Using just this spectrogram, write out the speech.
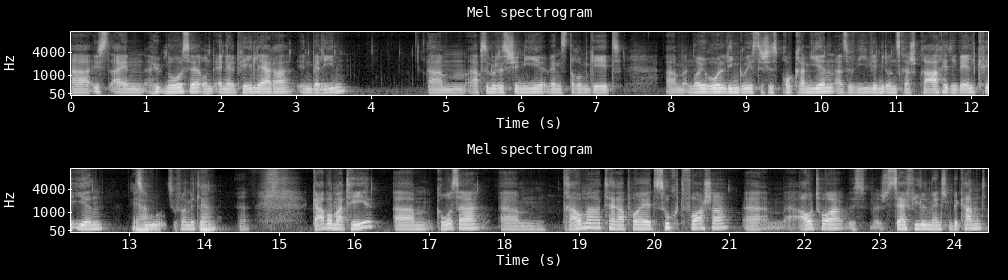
äh, ist ein Hypnose- und NLP-Lehrer in Berlin. Ähm, absolutes Genie, wenn es darum geht, ähm, neurolinguistisches Programmieren, also wie wir mit unserer Sprache die Welt kreieren, ja. zu, zu vermitteln. Ja. Ja. Gabo Mate, ähm, großer ähm, Traumatherapeut, Suchtforscher, ähm, Autor, ist sehr vielen Menschen bekannt,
